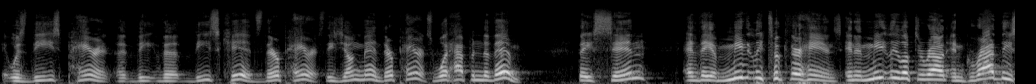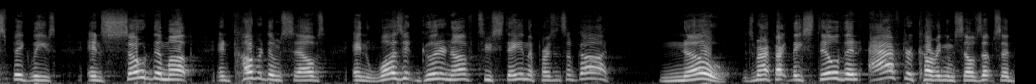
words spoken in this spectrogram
It was these parent, uh, the, the, these kids, their parents, these young men, their parents. What happened to them? They sin, and they immediately took their hands and immediately looked around and grabbed these fig leaves and sewed them up and covered themselves and was it good enough to stay in the presence of God? No. As a matter of fact, they still then, after covering themselves up, said,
